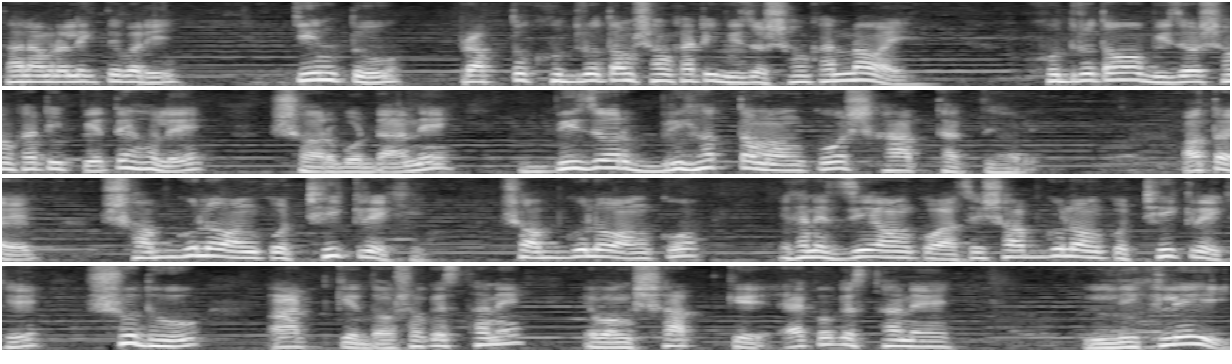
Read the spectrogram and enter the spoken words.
তাহলে আমরা লিখতে পারি, কিন্তু প্রাপ্ত ক্ষুদ্রতম সংখ্যাটি বিজোড় সংখ্যা নয়। ক্ষুদ্রতম বিজোড় সংখ্যাটি পেতে হলে সর্বডানে বিজোড় বৃহত্তম অঙ্ক সাত থাকতে হবে। অতএব সবগুলো অঙ্ক ঠিক রেখে, সবগুলো অঙ্ক, এখানে যে অঙ্ক আছে, সবগুলো অঙ্ক ঠিক রেখে শুধু আটকে দশক স্থানে এবং সাতকে একক স্থানে লিখলেই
